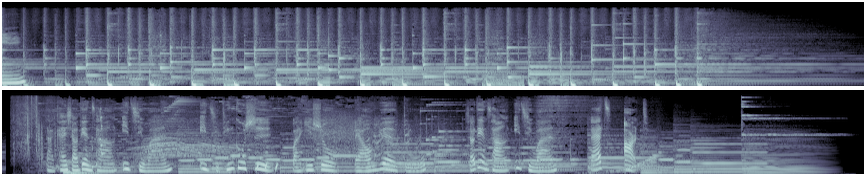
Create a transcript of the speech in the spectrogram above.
打开小典藏，一起玩，一起听故事，玩艺术，聊阅读。小典藏，一起玩，That's Art。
